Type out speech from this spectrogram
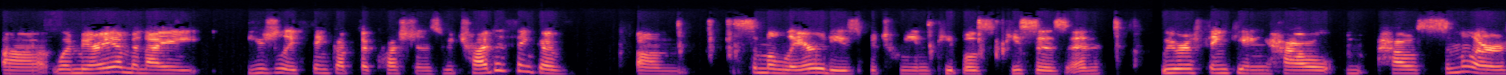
uh, when Miriam and I usually think up the questions, we try to think of um, similarities between people's pieces, and we were thinking how how similar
